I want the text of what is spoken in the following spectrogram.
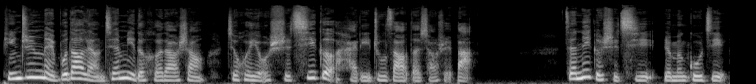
平均每不到两千米的河道上，就会有十七个海狸铸造的小水坝。在那个时期，人们估计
